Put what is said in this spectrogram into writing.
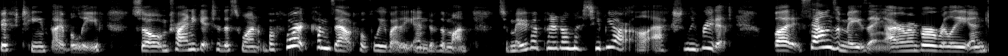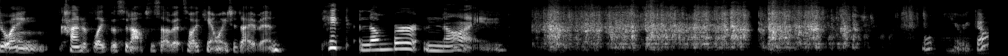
15th, I believe. So I'm trying to get to this one before it comes out, hopefully by the end of the month. So maybe if I put it on my TBR, I'll actually read it. But it sounds amazing. I remember really enjoying kind of like the synopsis of it, so I can't wait to dive in. Pick number nine. Oh, here we go.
